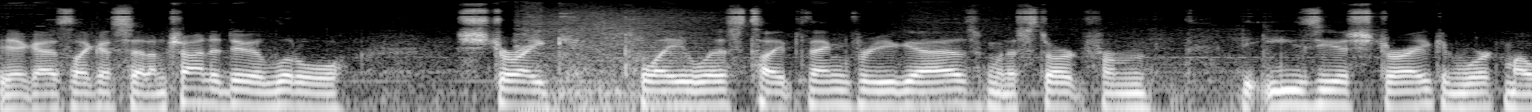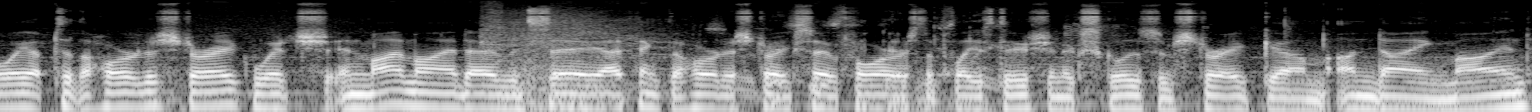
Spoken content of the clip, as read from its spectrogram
Yeah, guys, like I said, I'm trying to do a little strike playlist type thing for you guys. I'm going to start from the easiest strike and work my way up to the hardest strike, which in my mind, I would say I think the hardest strike so far is the PlayStation exclusive strike, um, Undying Mind.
